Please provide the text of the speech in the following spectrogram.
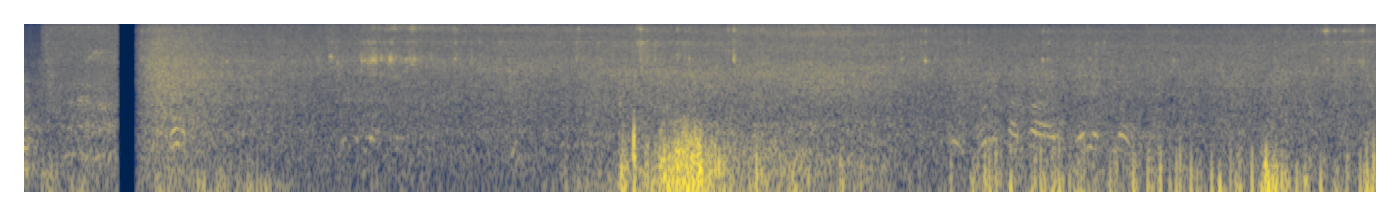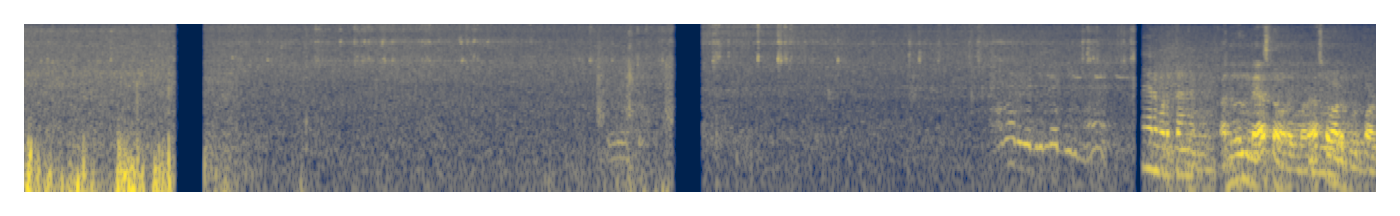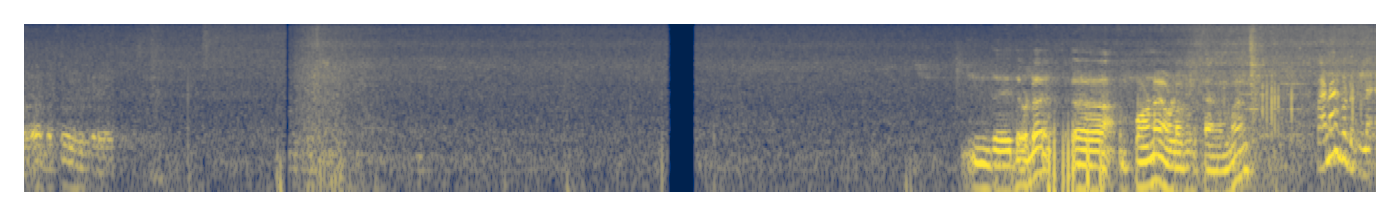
நேரம் கொடுத்தாங்க வந்து நேஷனல் அவார்டு நேஷனல் அவார்டு கொடுப்பாங்க. மற்ற இது கிடையாது. இந்த இதோட பணம் எவ்வளோ கொடுத்தாங்கம்மா பணம் கொடுக்கல.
